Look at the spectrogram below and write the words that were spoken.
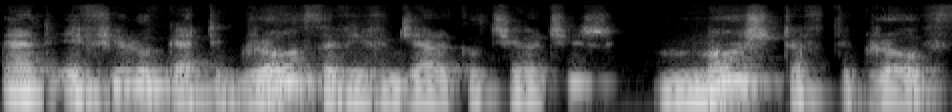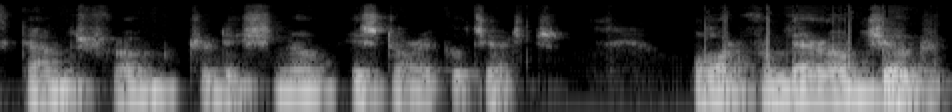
And if you look at the growth of evangelical churches, most of the growth comes from traditional historical churches or from their own children,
